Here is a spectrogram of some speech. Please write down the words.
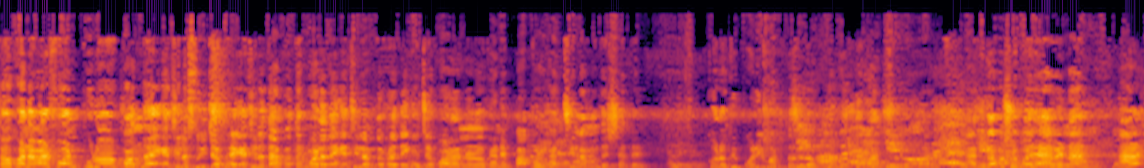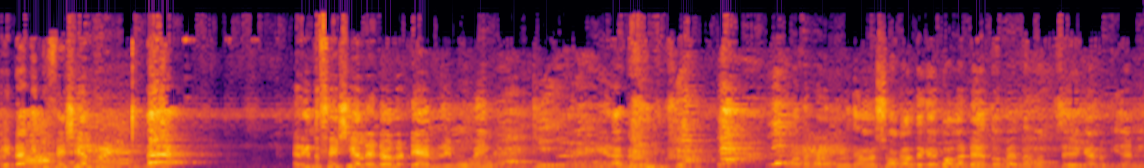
তখন আমার ফোন পুরো বন্ধ হয়ে গেছিল, সুইচ অফ হয়ে গেছিল, তারপর তো পড়াতে গেছিলাম, তোমরা দেখেছ পড়ানোর ওখানে পাপড় খাচ্ছিলাম ওদের সাথে। কোনো কি পরিবর্তন লক্ষ্য করতে পারছ তোমরা? আজকে অবশ্য বোঝা যাবে না। আর এটা কিন্তু ফেসিয়াল করিনি দেখ! এটা কিন্তু ফেসিয়াল এটা হলো ট্যান রিমুভিং এরা মাথা খারাপ করে দেয় আমার সকাল থেকে গলাটা এত ব্যথা করছে, কেন কি জানি?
